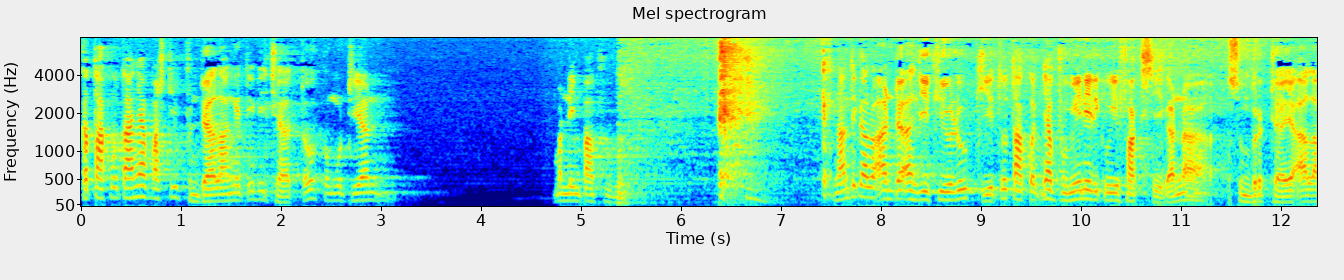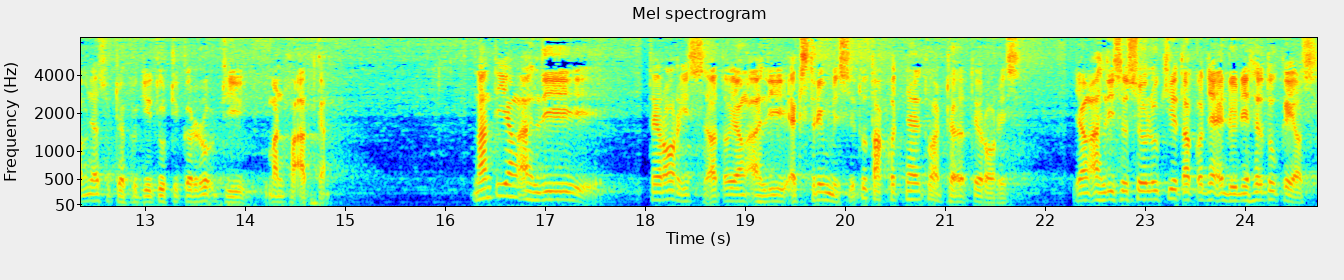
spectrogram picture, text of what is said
Ketakutannya pasti benda langit ini jatuh kemudian menimpa bumi. Nanti kalau Anda ahli geologi itu takutnya bumi ini likuifaksi karena sumber daya alamnya sudah begitu dikeruk, dimanfaatkan. Nanti yang ahli teroris atau yang ahli ekstremis itu takutnya itu ada teroris. Yang ahli sosiologi takutnya Indonesia itu chaos.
